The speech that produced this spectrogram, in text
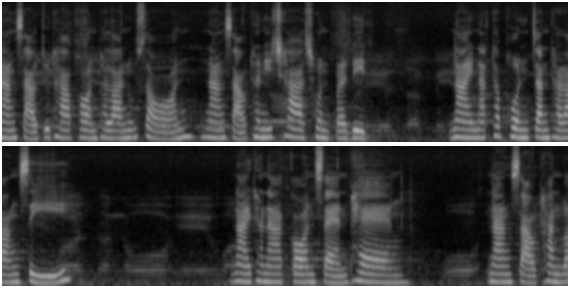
นางสาวจุธาพรพลานุสรนางสาวธนิชาชนประดิษฐ์ นายนัทพลจันทรังสี นายธนากรแสนแพง นางสาวธันว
